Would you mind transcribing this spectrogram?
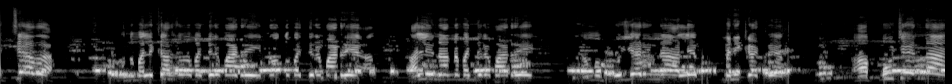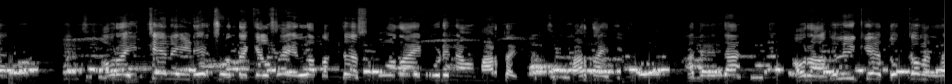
ಇಚ್ಛೆ ಅದ. ಒಂದು ಮಲ್ಲಿಕಾರ್ಜುನ ಮಂದಿರ ಮಾಡ್ರಿ, ಇನ್ನೊಂದು ಮಂದಿರ ಮಾಡ್ರಿ, ಅಲ್ಲಿ ನನ್ನ ಮಂದಿರ ಮಾಡ್ರಿ, ನಮ್ಮ ಪೂಜಾರಿನ ಅಲ್ಲೇ ಮನಿ ಕಟ್ರಿ ಆ ಪೂಜೆಯನ್ನ ಅವರ ಇಚ್ಛೆಯನ್ನ ಈಡೇರಿಸುವಂತ ಕೆಲಸ ಎಲ್ಲ ಭಕ್ತ ಸಮುದಾಯ ಕೂಡಿ ನಾವು ಮಾಡ್ತಾ ಇದ್ವಿ, ಮಾಡ್ತಾ ಇದ್ದೀವಿ. ಅದರಿಂದ ಅವರ ಅಗಲಿಕೆಯ ದುಃಖವನ್ನ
